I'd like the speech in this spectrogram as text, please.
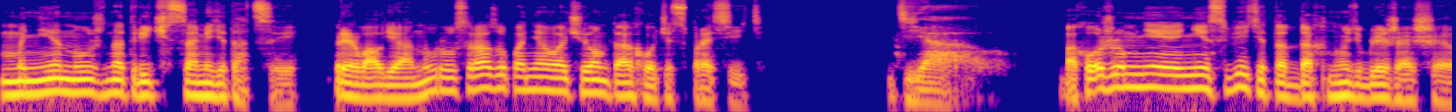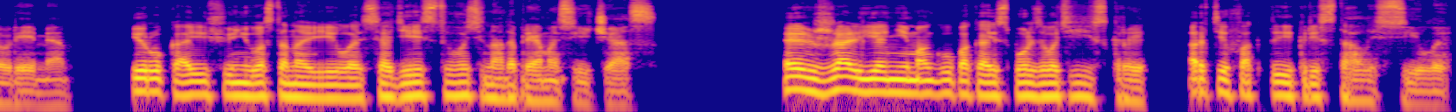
«Мне нужно три часа медитации», — прервал я Ануру, сразу поняв, о чем-то хочет спросить. «Дьявол! Похоже, мне не светит отдохнуть в ближайшее время. И рука еще не восстановилась, а действовать надо прямо сейчас. Эх, жаль, я не могу пока использовать искры, артефакты и кристаллы силы.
